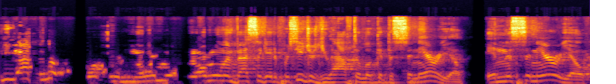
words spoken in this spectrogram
You have to look for normal, normal investigative procedures. You have to look at the scenario. In this scenario,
